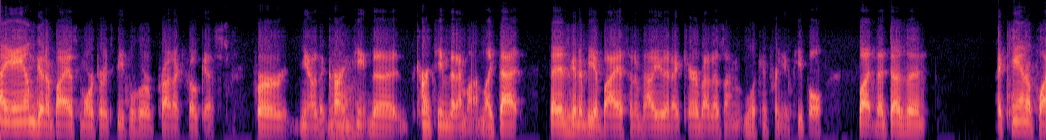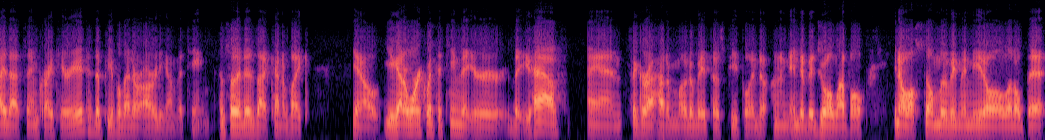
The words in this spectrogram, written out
I am going to bias more towards people who are product focused for you know the current mm-hmm. team the current team that I'm on. Like that that is going to be a bias and a value that I care about as I'm looking for new people. But that doesn't I can't apply that same criteria to the people that are already on the team. And so it is that kind of like, you know, you got to work with the team that you're that you have and figure out how to motivate those people into, on an individual level, you know, while still moving the needle a little bit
